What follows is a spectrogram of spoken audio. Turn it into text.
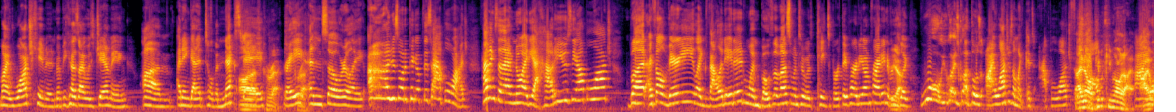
my watch came in, but because I was jamming, um, I didn't get it till the next day. Oh, that's correct, Right? correct. And so we're like, ah, I just want to pick up this Apple Watch. Having said that, I have no idea how to use the Apple Watch, but I felt very like validated when both of us went to Kate's birthday party on Friday, and everyone's Yeah. like, "Whoa, you guys got those eye watches!" I'm like, "It's Apple Watch." I know all." people keep calling it I- iWatch?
